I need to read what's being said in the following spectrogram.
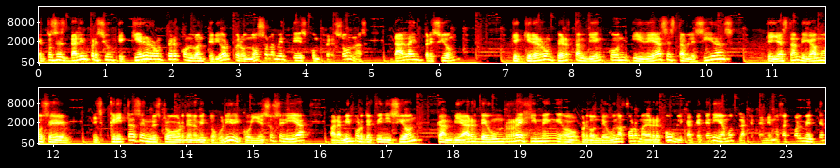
Entonces da la impresión que quiere romper con lo anterior, pero no solamente es con personas, da la impresión que quiere romper también con ideas establecidas que ya están, digamos, eh, escritas en nuestro ordenamiento jurídico. Y eso sería, para mí, por definición, cambiar de un régimen, o perdón, de una forma de república que teníamos, la que tenemos actualmente,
